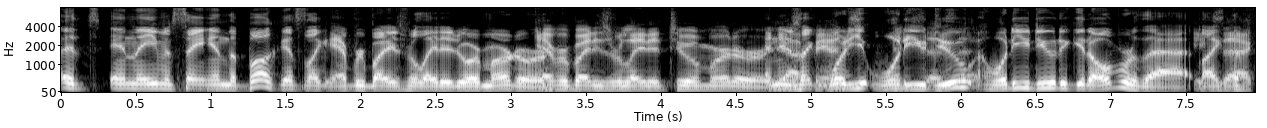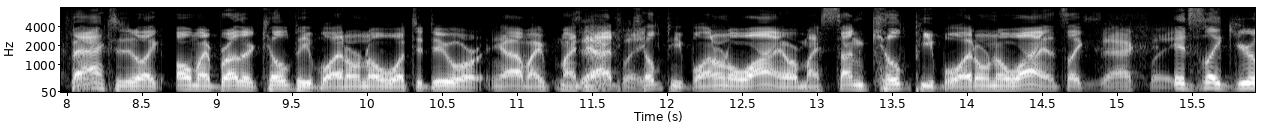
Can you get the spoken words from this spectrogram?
It's and they even say in the book, it's like everybody's related to a murderer. Everybody's related to a murderer. and yeah, he's like, what do you what do you do? that. What do you do to get over that? Like the fact that they're like, oh, my brother killed people. I don't know what to do. Or yeah, my, my Exactly. dad killed people. I don't know why. Or my son killed people. I don't know why. It's like Exactly. It's like you're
